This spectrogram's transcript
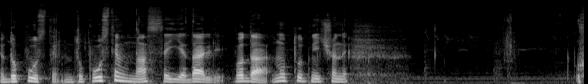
Допустим, допустим, в нас це є. Далі. Вода. Ну тут нічого не. Уф,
